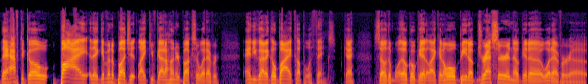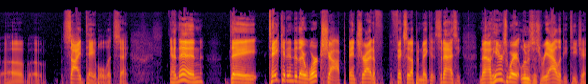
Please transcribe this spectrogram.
they have to go buy they're given a budget like you've got a hundred bucks or whatever and you got to go buy a couple of things okay so the, they'll go get like an old beat up dresser and they'll get a whatever a, a, a side table let's say. And then they take it into their workshop and try to f- fix it up and make it snazzy. Now here's where it loses reality tj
